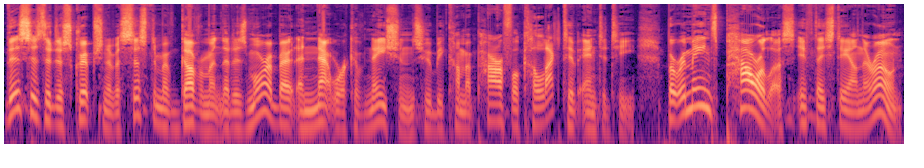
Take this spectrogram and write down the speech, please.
This is a description of a system of government that is more about a network of nations who become a powerful collective entity, but remains powerless if they stay on their own.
